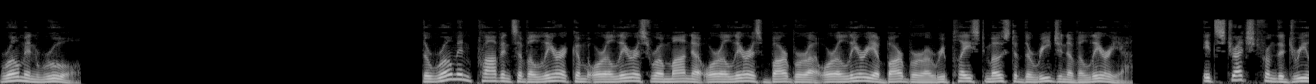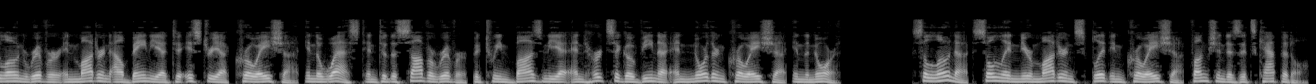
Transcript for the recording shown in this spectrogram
Roman rule The Roman province of Illyricum or Illyris Romana or Illyris Barbara or Illyria Barbara replaced most of the region of Illyria. It stretched from the Drilon River in modern Albania to Istria Croatia in the west and to the Sava River between Bosnia and Herzegovina and northern Croatia in the north. Salona Solin near modern Split in Croatia functioned as its capital.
